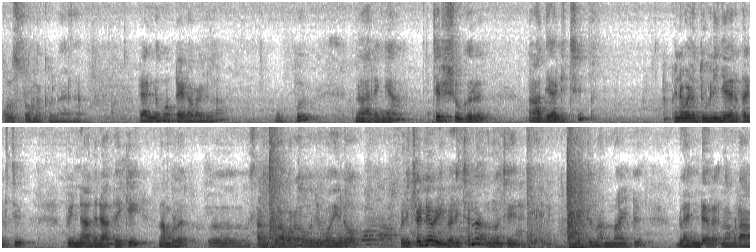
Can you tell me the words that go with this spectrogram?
കൊളസ്ട്രോളൊക്കെ ഉള്ളതായിരുന്നു. രണ്ട് മുട്ടയുടെ വെള്ളം ഉപ്പ് നാരങ്ങ ഇച്ചിരി ഷുഗർ ആദ്യം അടിച്ച് പിന്നെ വെളുത്തുള്ളി ചേർത്തടിച്ച് പിന്നെ അതിനകത്തേക്ക് നമ്മൾ സൺഫ്ലവറോ ഒലിവ് ഓയിലോ വെളിച്ചെണ്ണ ഒഴി വെളിച്ചെണ്ണ ഒന്നും ചെയ്തില്ല അതിന്. എന്നിട്ട് നന്നായിട്ട് ബ്ലെൻഡർ നമ്മുടെ ആ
